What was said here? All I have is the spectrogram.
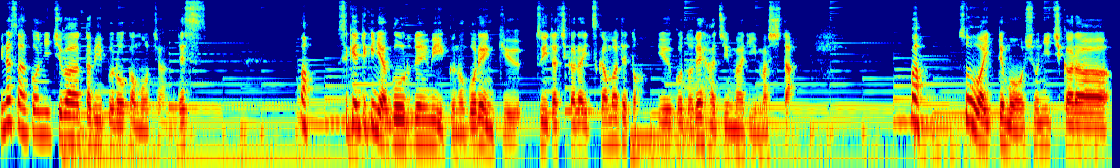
皆さん、こんにちは。旅プロかもちゃんです。まあ、世間的にはゴールデンウィークの5連休、1日から5日までということで始まりました。まあ、そうは言っても、初日から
